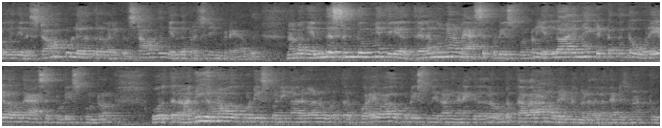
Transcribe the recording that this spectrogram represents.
பகுதியில் ஸ்டமக்குள்ள இருக்கிற வரைக்கும் ஸ்டமக்குக்கு எந்த பிரச்சனையும் கிடையாது. நமக்கு எந்த சிம்டமுமே தெரியாது. தினமுமே நம்ம ஆசிட் ப்ரொடியூஸ் பண்ணுறோம் எல்லாருமே கிட்டத்தட்ட ஒரே அளவு ஆசிட் ப்ரொடியூஸ் பண்ணுறோம் ஒருத்தர் அதிகமாக ப்ரொடியூஸ் பண்ணினார்கள் ஒருத்தர் குறைவாக ப்ரொடியூஸ் பண்ணிடுறான்னு நினைக்கிறதுல ரொம்ப தவறான ஒரு எண்ணங்கள். அதெல்லாம் தட் இஸ் நாட் ட்ரூ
